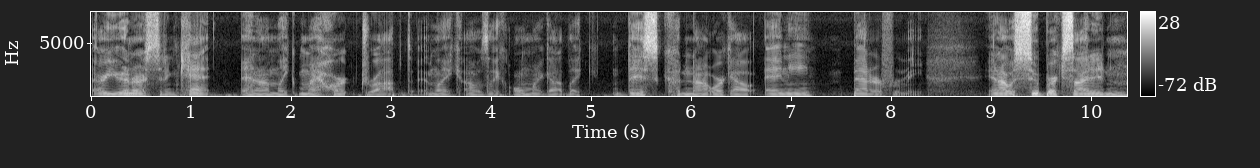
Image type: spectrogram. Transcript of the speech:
are you interested in Kent?" And I'm like, my heart dropped, and like I was like, "Oh my god, like this could not work out any better for me." And I was super excited.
